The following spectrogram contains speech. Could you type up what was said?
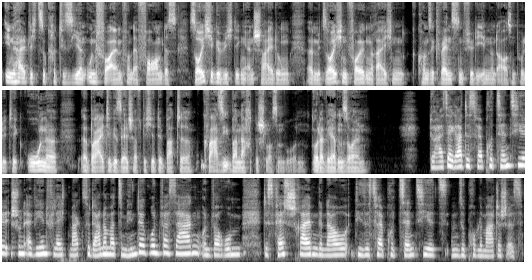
inhaltlich zu kritisieren und vor allem von der Form, dass solche gewichtigen Entscheidungen äh, mit solchen folgenreichen Konsequenzen für die Innen- und Außenpolitik ohne äh, breite gesellschaftliche Debatte quasi über Nacht beschlossen wurden oder werden sollen. Du hast ja gerade das Zwei-Prozent-Ziel schon erwähnt. Vielleicht magst du da nochmal zum Hintergrund was sagen und warum das Festschreiben genau dieses Zwei-Prozent-Ziels ähm, so problematisch ist.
